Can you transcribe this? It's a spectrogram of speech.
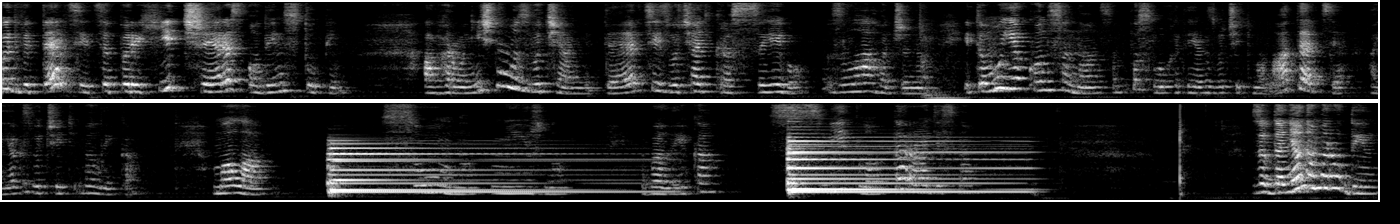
Обидві терції це перехід через один ступінь. А в гармонічному звучанні терції звучать красиво, злагоджено. І тому є консонансом. Послухайте, як звучить мала терція, а як звучить велика. Мала сумно, ніжно, велика світло та радісно. Завдання номер один.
